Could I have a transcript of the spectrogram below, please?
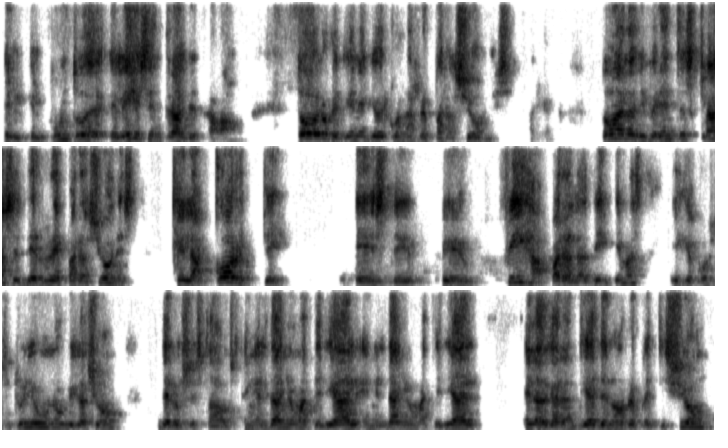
el, punto, de, el eje central de trabajo. Todo lo que tiene que ver con las reparaciones, Todas las diferentes clases de reparaciones que la Corte este, eh, fija para las víctimas y que constituye una obligación de los estados en el daño material, en el daño material, en las garantías de no repetición,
